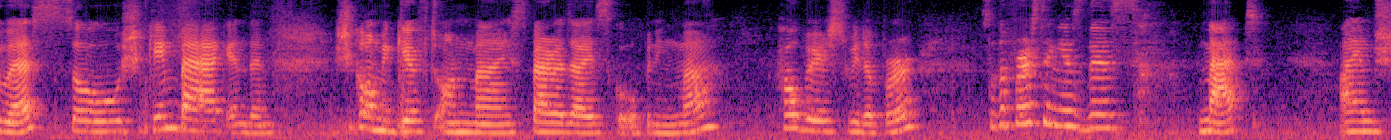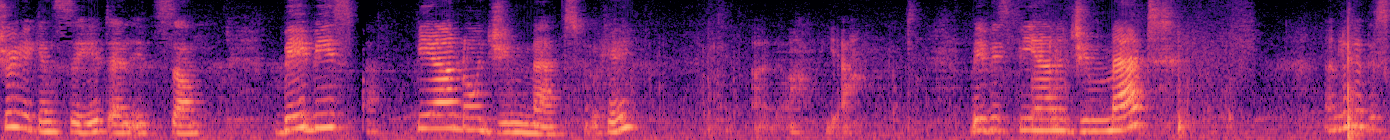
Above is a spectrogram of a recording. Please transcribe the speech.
US so she came back and then she got me gift on my Paradise opening ma how very sweet of her. So the first thing is this mat. I am sure you can see it and it's uh, baby's piano gym mat okay? Uh, yeah. Baby's piano gym mat. And look at this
